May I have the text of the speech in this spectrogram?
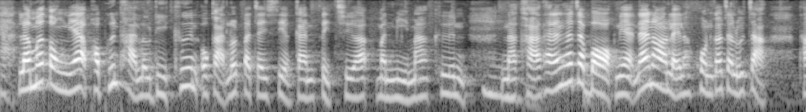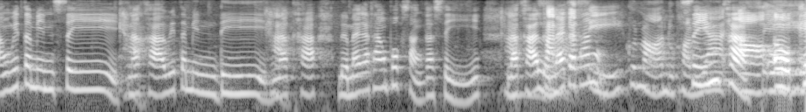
ค่ะแล้วเมื่อตรงเนี้ยพอพื้นฐานเราดีขึ้น โอกาสลดปัจจัยเสี่ยงการติดเชื้อมันมีมากขึ้นอืมนะคะท่านั้นถ้าจะบอกเนี่ยแน่นอนหลายคนก็จะรู้จัก ทั้งวิตามินซีค่ะนะคะ วิตามินดีค่ะนะคะ หรือแม้กระทั่งพวกสังกะสีนะคะ หรือแม้กระทั่งสังสีคุณหมอหนูขออนุซิงญาค์ตค่ะอ๋อโอเค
